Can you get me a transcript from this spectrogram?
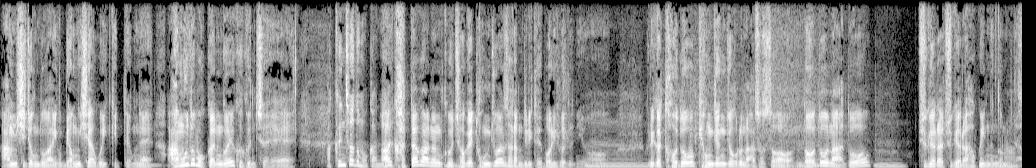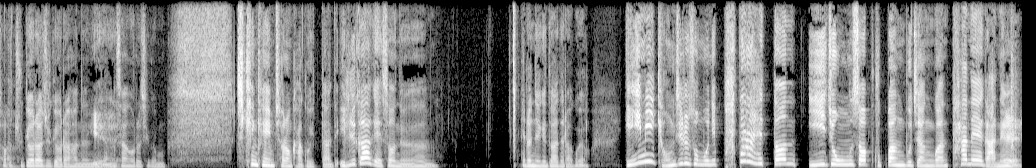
암시 정도가 아니고 명시하고 있기 때문에 아무도 못 가는 거예요 그 근처에. 아 근처도 못 간다. 아 갔다가는 그 적에 동조한 사람들이 돼버리거든요. 음. 그러니까 더더욱 경쟁적으로 나서서 음. 너도 나도 음. 죽여라 죽여라 하고 있는 겁니다. 아, 서로 죽여라 죽여라 하는 예. 양상으로 지금 치킨 게임처럼 가고 있다. 근데 일각에서는 이런 얘기도 하더라고요. 이미 경질 소문이 파다했던 이종섭 국방부 장관 탄핵안을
